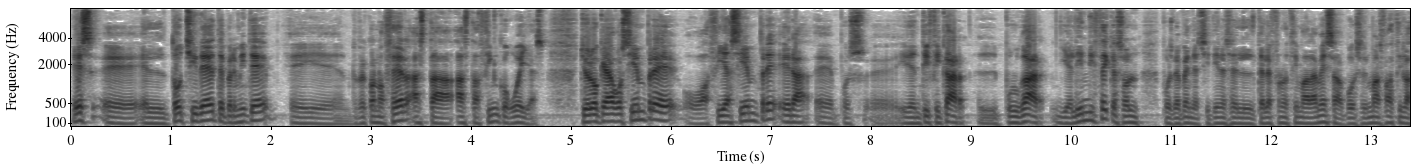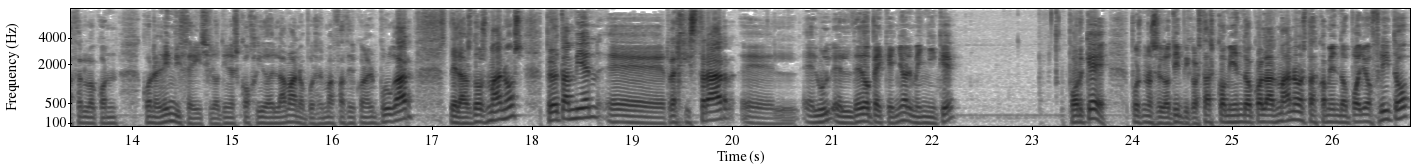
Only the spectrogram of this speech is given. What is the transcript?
es eh, el Touch ID te permite eh, reconocer hasta hasta cinco huellas. Yo lo que hago siempre o hacía siempre era eh, pues identificar el pulgar y el índice que son, pues depende, si tienes el teléfono encima de la mesa pues es más fácil hacerlo con, con el índice y si lo tienes cogido en la mano, pues es más fácil con el pulgar, de las dos manos, pero también eh, registrar el, el, el, dedo pequeño, el meñique, ¿Por qué? Pues no sé, lo típico, estás comiendo con las manos, estás comiendo pollo frito,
